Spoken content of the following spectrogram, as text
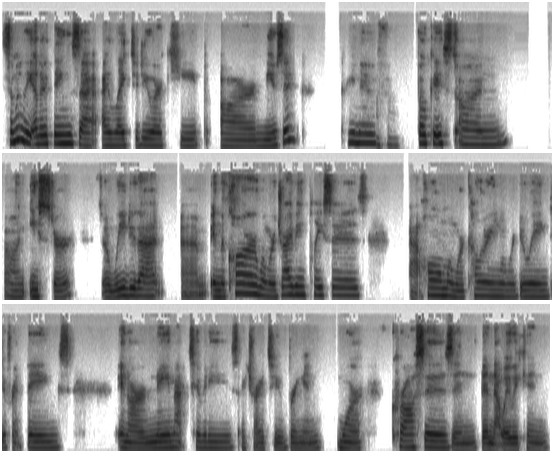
Some of the other things that I like to do or keep are music, kind of mm-hmm. focused on on Easter. So we do that um, in the car when we're driving places, at home when we're coloring, when we're doing different things. In our name activities, I try to bring in more crosses, and then that way we can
